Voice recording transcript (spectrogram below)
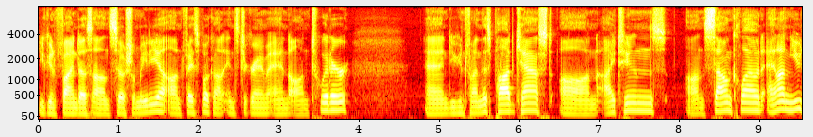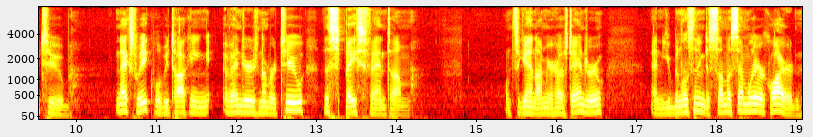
You can find us on social media on Facebook, on Instagram, and on Twitter. And you can find this podcast on iTunes, on SoundCloud, and on YouTube. Next week, we'll be talking Avengers number two, The Space Phantom. Once again, I'm your host, Andrew, and you've been listening to Some Assembly Required.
